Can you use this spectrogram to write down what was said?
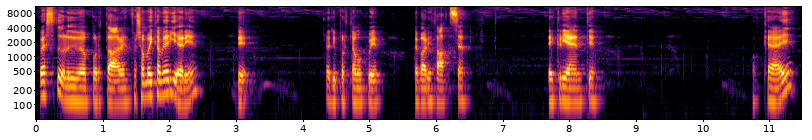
Questo dove lo dobbiamo portare? Facciamo i camerieri? Sì. E riportiamo qui le varie tazze. E i clienti. Ok.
